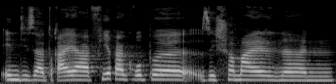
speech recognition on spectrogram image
in dieser Dreier-, Vierer-Gruppe sich schon mal ein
